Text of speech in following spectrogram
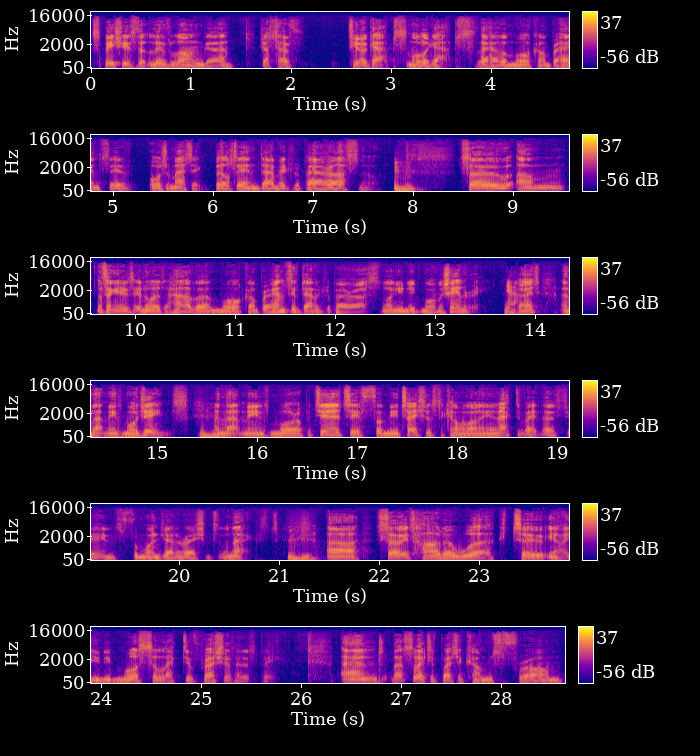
species that live longer just have fewer gaps, smaller gaps. They have a more comprehensive, automatic, built in damage repair arsenal. So um, the thing is, in order to have a more comprehensive damage repair arsenal, you need more machinery, Yeah. right? And that means more genes, and that means more opportunity for mutations to come along and activate those genes from one generation to the next. Uh, so it's harder work to, you know, you need more selective pressure, so to speak, and that selective pressure comes from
